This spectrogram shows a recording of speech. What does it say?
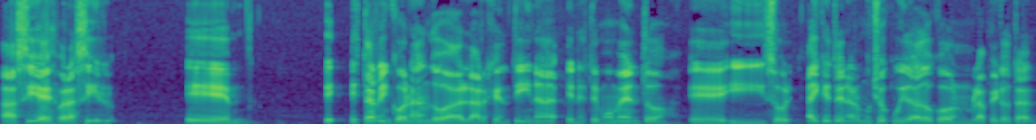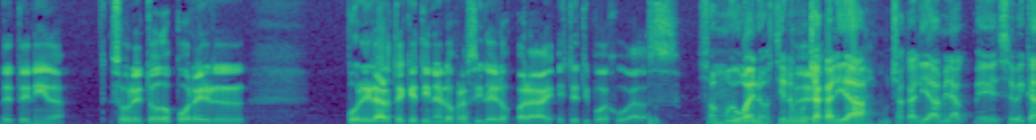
Así es, Brasil eh, eh, está rinconando a la Argentina en este momento eh, y sobre- hay que tener mucho cuidado con la pelota detenida, sobre todo por el por el arte que tienen los brasileros para este tipo de jugadas. Son muy buenos, tienen Sí. mucha calidad, mucha calidad. Mirá, eh, se ve que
